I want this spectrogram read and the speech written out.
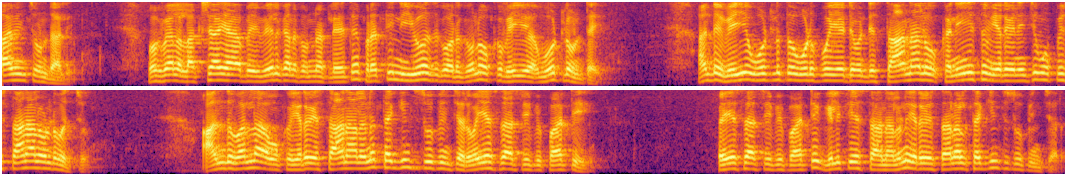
భావించి ఉండాలి. ఒకవేళ లక్ష యాభై వేలు కనుక ఉన్నట్లయితే ప్రతి నియోజకవర్గంలో ఒక వెయ్యి ఓట్లు ఉంటాయి. అంటే వెయ్యి ఓట్లతో ఓడిపోయేటువంటి స్థానాలు కనీసం ఇరవై నుంచి ముప్పై స్థానాలు ఉండవచ్చు. అందువల్ల ఒక ఇరవై స్థానాలను తగ్గించి చూపించారు వైఎస్ఆర్సీపీ పార్టీ. వైఎస్ఆర్సీపీ పార్టీ గెలిచే స్థానాలను ఇరవై స్థానాలు తగ్గించి చూపించారు.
